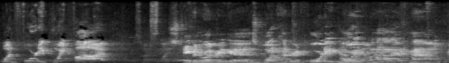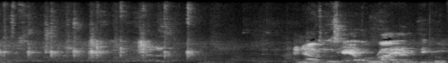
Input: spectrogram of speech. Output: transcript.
One forty point five. Stephen Rodriguez, 140.5 pounds. And now to the scale, Ryan Piku.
